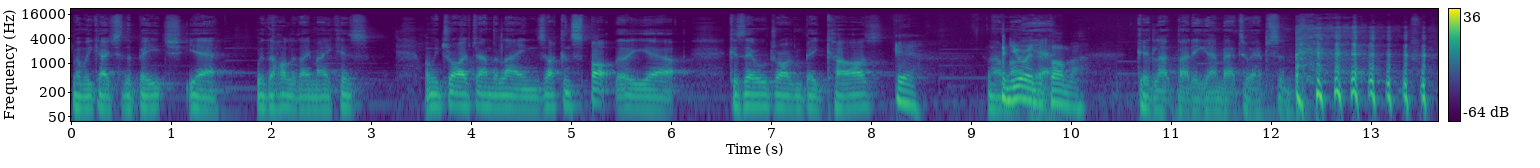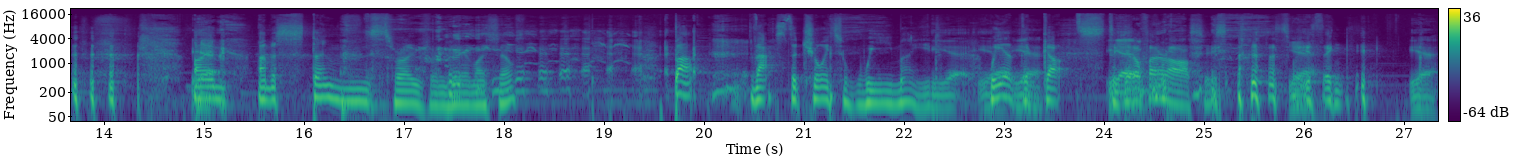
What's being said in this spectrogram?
when we go to the beach. Yeah, with the holiday makers. When we drive down the lanes, I can spot the uh, because they're all driving big cars. Yeah. I'm And you're like, in "Yeah, the bomber. Good luck, buddy, going back to Epsom. I'm I'm a stone's throw from here myself. But that's the choice we made. Yeah, yeah, we had yeah. the guts to Yeah. get off our asses. that's what you're thinking. yeah.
